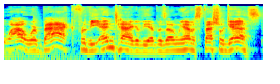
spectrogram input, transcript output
Wow, we're back for the end tag of the episode. We have a special guest.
